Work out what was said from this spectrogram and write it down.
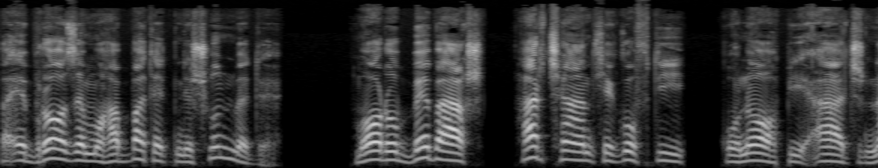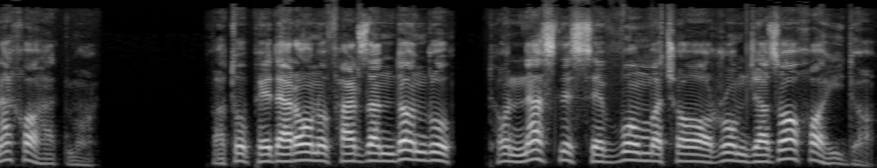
و ابراز محبتت نشون بده. ما رو ببخش هر چند که گفتی گناه بی اجر نخواهد ماند. و تو پدران و فرزندان رو تا نسل سوم و چهارم جزا خواهی داد.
